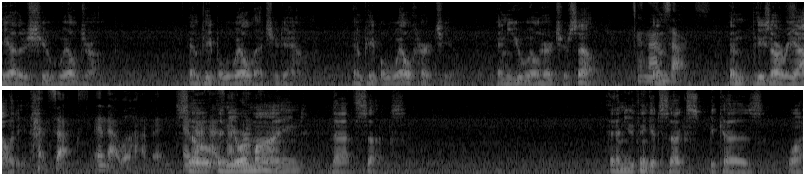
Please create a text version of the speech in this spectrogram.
the other shoe will drop. and people will let you down, and people will hurt you, and you will hurt yourself. And that And- sucks. And these are realities. That sucks. And that will happen. and So, in your happened. mind, that sucks. And you think it sucks because why?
